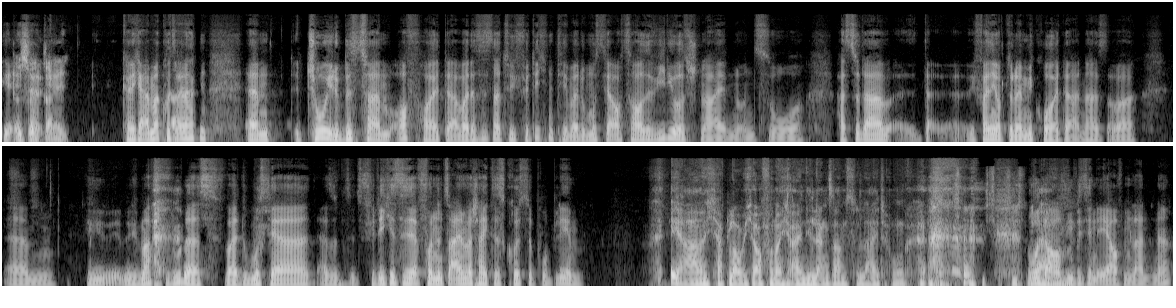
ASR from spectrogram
Ja, ich, dann, kann ich einmal kurz ja. einhaken? Ähm, Joey, du bist zwar im Off heute, aber das ist natürlich für dich ein Thema. Du musst ja auch zu Hause Videos schneiden und so. Hast du da, da ich weiß nicht, ob du dein Mikro heute anhast, aber ähm, wie, wie machst du das? Weil du musst ja, also für dich ist es ja von uns allen wahrscheinlich das größte Problem. Ja, ich habe, glaube ich, auch von euch allen die langsamste Leitung. Du wohnst auch ähm, ein bisschen eher auf dem Land, ne?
